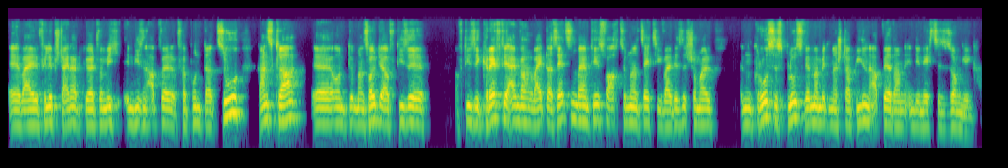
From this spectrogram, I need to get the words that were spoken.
äh, weil Philipp Steinert gehört für mich in diesen Abwehrverbund dazu, ganz klar. Äh, und man sollte auf diese, auf diese Kräfte einfach weiter setzen beim TSV 1860, weil das ist schon mal ein großes Plus, wenn man mit einer stabilen Abwehr dann in die nächste Saison gehen kann.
